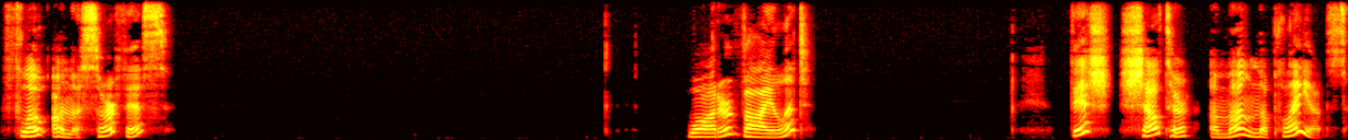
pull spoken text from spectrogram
float on the surface. Water violet Fish shelter among the plants.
